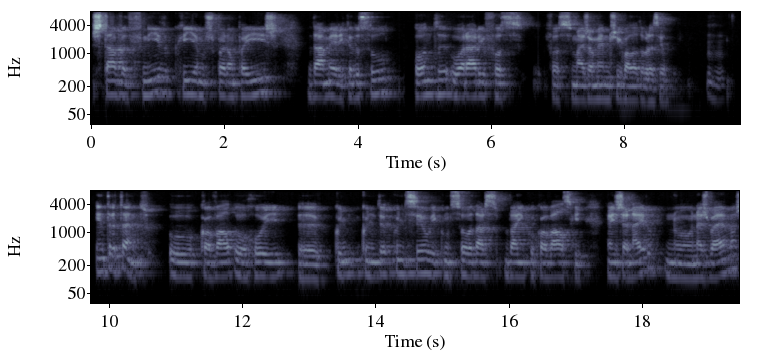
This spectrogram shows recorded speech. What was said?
estava definido que íamos para um país da América do Sul onde o horário fosse, fosse mais ou menos igual ao do Brasil. Uhum. Entretanto, o, Koval, o Rui uh, conheceu e começou a dar-se bem com o Kowalski em janeiro, no, nas Bahamas,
